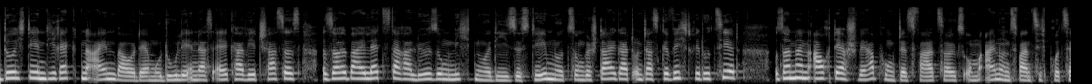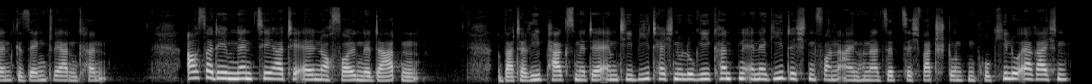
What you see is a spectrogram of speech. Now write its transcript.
Durch den direkten Einbau der Module in das Lkw-Chassis soll bei letzterer Lösung nicht nur die Systemnutzung gesteigert und das Gewicht reduziert, sondern auch der Schwerpunkt des Fahrzeugs um 21 Prozent gesenkt werden können. Außerdem nennt CATL noch folgende Daten. Batteriepacks mit der MTB-Technologie könnten Energiedichten von 170 Wattstunden pro Kilo erreichen,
